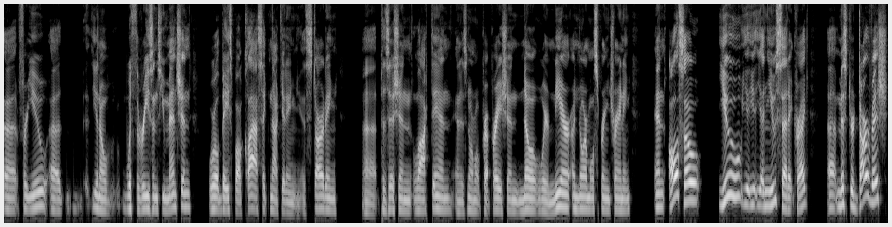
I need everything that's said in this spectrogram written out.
uh, for you. Uh, you know, with the reasons you mentioned, World Baseball Classic not getting starting uh, position locked in and his normal preparation, nowhere near a normal spring training. And also, you, you and you said it, Craig, uh, Mr. Darvish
